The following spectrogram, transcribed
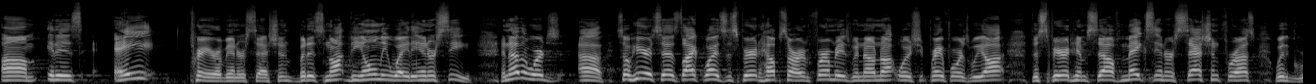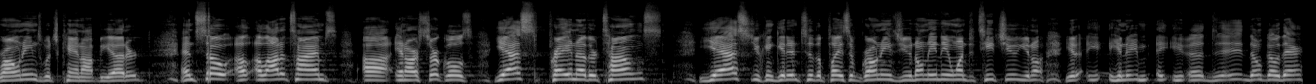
Um, it is a prayer of intercession, but it's not the only way to intercede. In other words, uh, so here it says, likewise, the Spirit helps our infirmities. We know not what we should pray for as we ought. The Spirit Himself makes intercession for us with groanings which cannot be uttered. And so, a, a lot of times uh, in our circles, yes, pray in other tongues. Yes, you can get into the place of groanings. You don't need anyone to teach you. You don't, you, you, uh, don't go there.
